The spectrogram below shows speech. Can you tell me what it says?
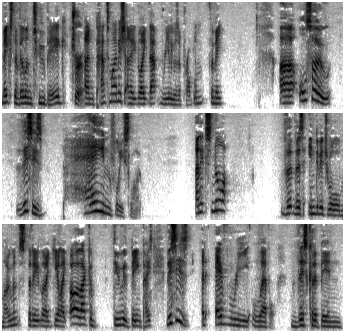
makes the villain too big, True. and pantomimish, and it, like that really was a problem for me. Uh, also, this is painfully slow, and it's not that there's individual moments that are like you're like, oh, that could do with being paced. This is at every level. This could have been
